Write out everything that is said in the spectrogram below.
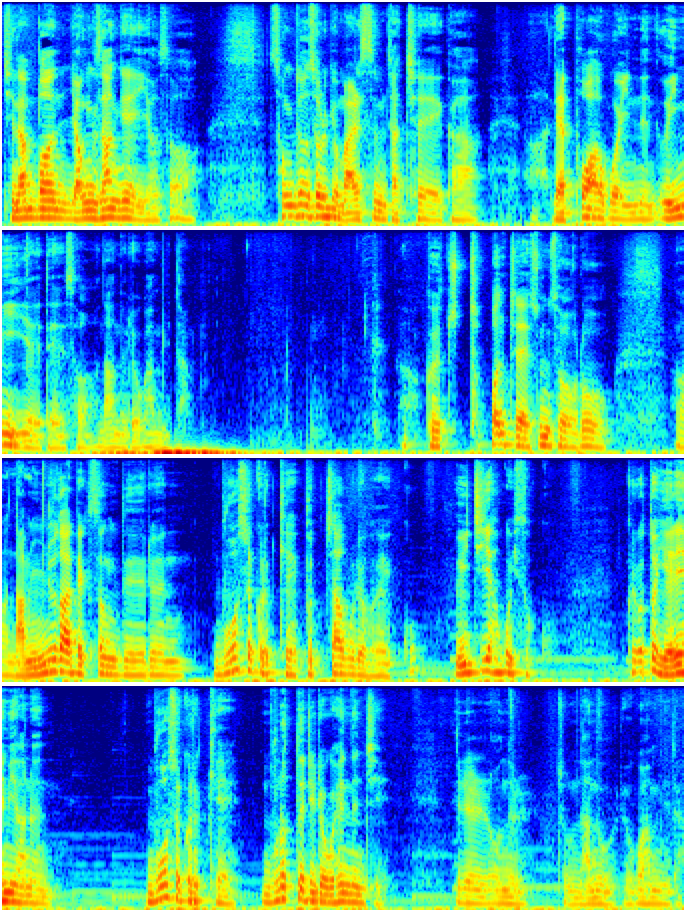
지난번 영상에 이어서 성전설교 말씀 자체가 내포하고 있는 의미에 대해서 나누려고 합니다. 그 첫 번째 순서로 어, 남유다 백성들은 무엇을 그렇게 붙잡으려고 했고 의지하고 있었고 그리고 또 예레미야는 무엇을 그렇게 무너뜨리려고 했는지를 오늘 좀 나누려고 합니다.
